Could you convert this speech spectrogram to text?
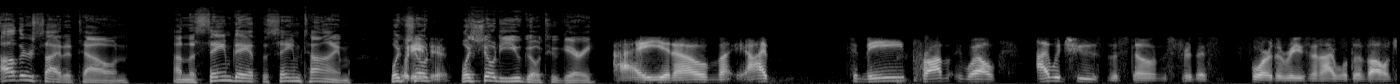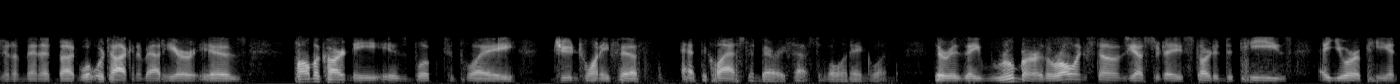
other side of town on the same day at the same time, what, What do show? do? What show do you go to, Gary? I, you know, my, I, to me, probably, well, I would choose the Stones for this for the reason I will divulge in a minute. But what we're talking about here is Paul McCartney is booked to play June 25th at the Glastonbury Festival in England. There is a rumor, the Rolling Stones yesterday started to tease a European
